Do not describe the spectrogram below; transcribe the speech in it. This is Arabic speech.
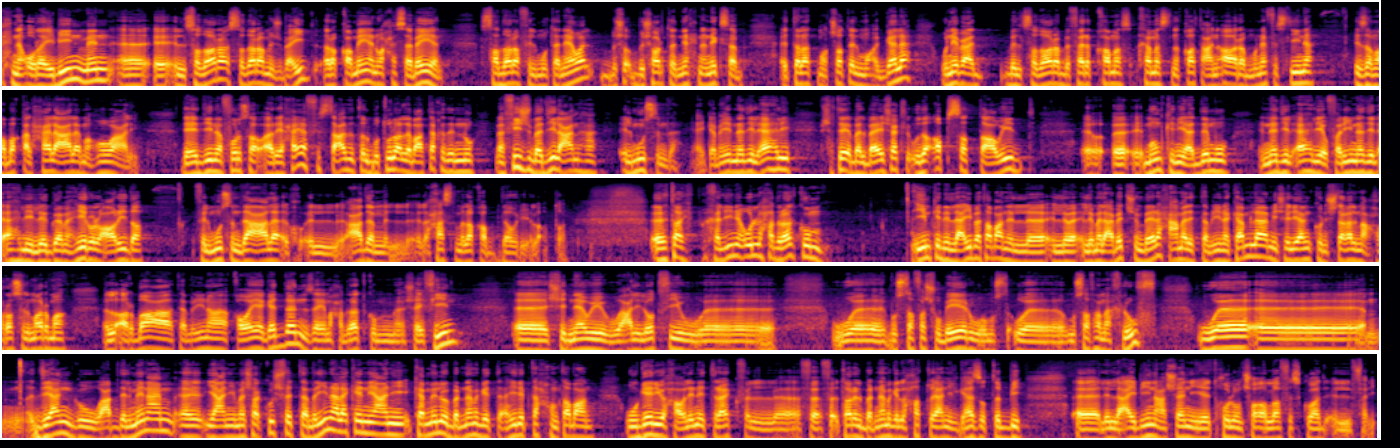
إحنا قريبين من الصدارة. الصدارة مش بعيد. رقميا وحسابيا صدارة في المتناول بشرط إن إحنا نكسب الثلاث ماتشات المؤجلة ونبعد بالصدارة بفارق خمس خمس نقاط عن أقرب منافس لينا إذا ما بقى الحال على ما هو عليه. ده يدينا فرصة واريحيه في استعادة البطولة اللي بعتقد إنه ما فيش بديل عنها الموسم ده. يعني جماهير النادي الأهلي مش هتقبل بأي شكل وده أبسط تعويض ممكن يقدمه النادي الأهلي أو فريق النادي الأهلي لجماهيره العريضة في الموسم ده على عدم حسم لقب دوري الأبطال. طيب خليني أقول لحضراتكم يمكن اللعيبة طبعا اللي ما لعبتش امبارح عملت تمرينة كاملة. ميشيل يانكون اشتغل مع حراس المرمى الأربعة تمرينة قوية جدا زي ما حضراتكم شايفين. شناوي وعلي لطفي ومصطفى شوبير ومصطفى مخلوف وديانج وعبد المنعم يعني ما شاركوش في التمرينه لكن يعني كملوا البرنامج التأهيلي بتاعهم طبعا وجريوا حوالين ال track في في إطار البرنامج اللي حطه يعني الجهاز الطبي للاعبين عشان يدخلوا إن شاء الله في squad الفريق.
